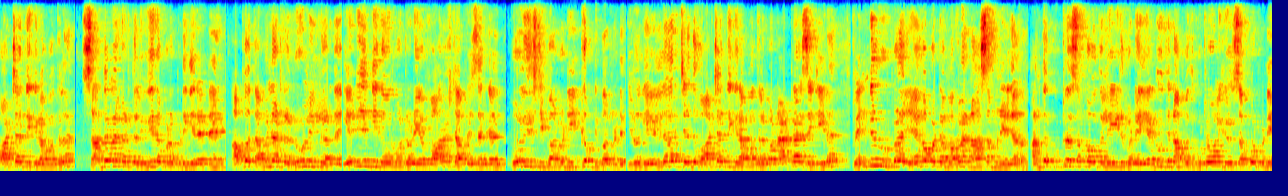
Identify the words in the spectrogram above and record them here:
வாட்சாத்தி கிராமத்துல சந்தன கடத்தல் வீரப்படம் பிடிக்கிறேன்னு அப்ப தமிழ்நாட்டுல ரூலிங்ல இருந்த ஏடிஎம்கே கவர்மெண்டோடைய ஃபாரஸ்ட் ஆபீசர்கள் போலீஸ் டிபார்ட்மெண்ட் இன்கம் டிபார்ட்மெண்ட் இவங்க எல்லாரும் சேர்ந்து வாட்சாத்தி கிராமத்துல பண்ண அட்ராசிட்டியில பெண்கள் உட்பட ஏகப்பட்ட மக்களை நாசம் பண்ணியிருக்காங்க. அந்த குற்ற சம்பவத்தில் ஈடுபட்ட இருநூத்தி நாற்பது குற்றவாளிகளுக்கு சப்போர்ட் பண்ணி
